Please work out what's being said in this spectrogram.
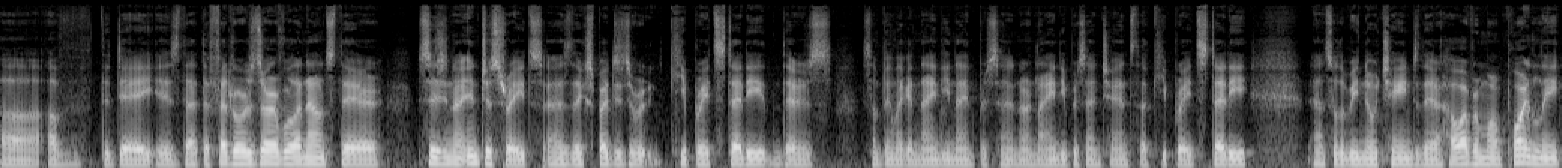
uh, of the day is that the Federal Reserve will announce their decision on interest rates as they're expected to keep rates steady. There's something like a 99% or 90% chance they'll keep rates steady, and so there'll be no change there. However, more importantly,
